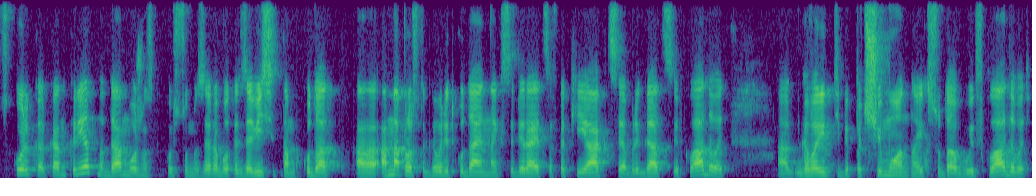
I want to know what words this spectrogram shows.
сколько конкретно, да, можно с какой суммы заработать. Зависит там, куда... А, она просто говорит, куда она их собирается, в какие акции, облигации вкладывать. А, говорит тебе, почему она их сюда будет вкладывать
